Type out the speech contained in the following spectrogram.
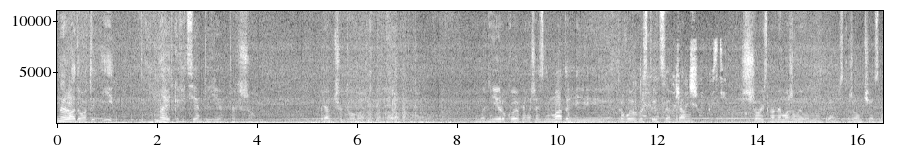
не радувати. І навіть коефіцієнти є, так що прям чудово. Однією рукою, звісно, знімати і другою вести це прям щось на неможливому, прям скажу вам чесно.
